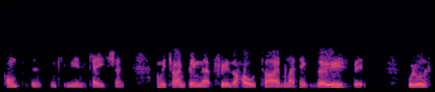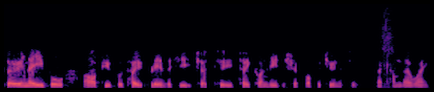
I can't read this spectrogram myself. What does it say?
confidence, and communication. And we try and bring that through the whole time. And I think those bits will also enable our pupils, hopefully in the future, to take on leadership opportunities that come their way.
